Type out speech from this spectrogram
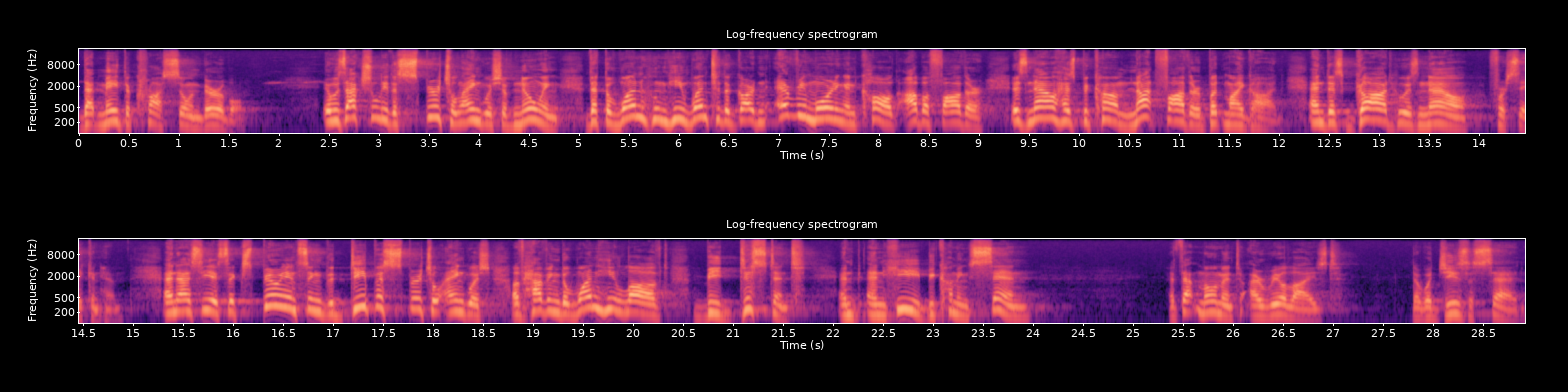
that made the cross so unbearable. It was actually the spiritual anguish of knowing that the one whom he went to the garden every morning and called Abba Father is now has become not Father, but my God. And this God who has now forsaken him. And as he is experiencing the deepest spiritual anguish of having the one he loved be distant and, and he becoming sin, at that moment I realized that what Jesus said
